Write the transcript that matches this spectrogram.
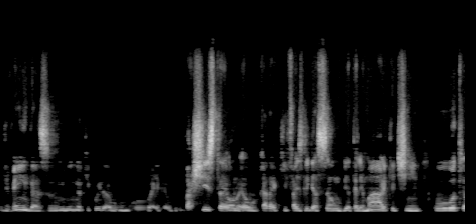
de vendas, o menino que cuida, o, o, o baixista é o, é o, cara que faz ligação via telemarketing, o outro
